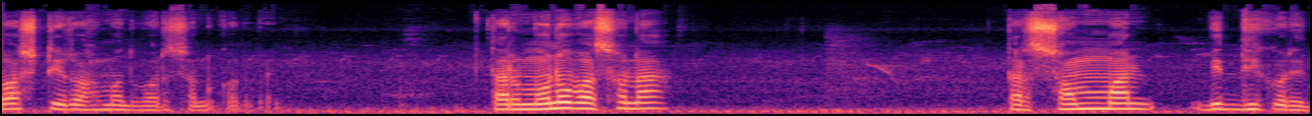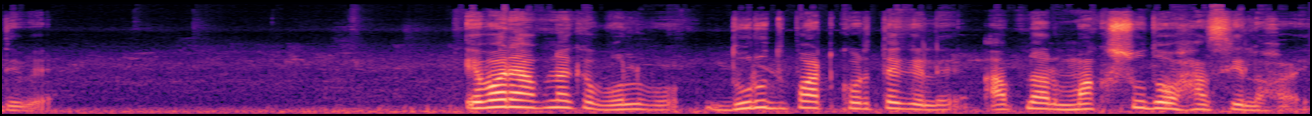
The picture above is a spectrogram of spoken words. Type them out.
দশটি রহমত বর্ষণ করবেন। তার মনোবাসনা, তার সম্মান বৃদ্ধি করে দিবে। এবারে আপনাকে বলব, দুরুদ পাঠ করতে গেলে আপনার মাকসুদও হাসিল হয়।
